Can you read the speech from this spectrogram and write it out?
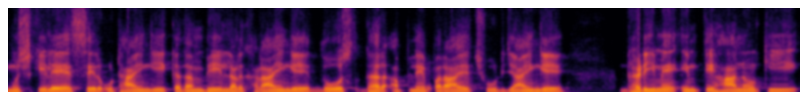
मुश्किलें सिर उठाएँगी कदम भी लड़खड़ाएँगे दोस्त घर अपने पराए छूट जाएँगे। घड़ी में इम्तिहानों की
